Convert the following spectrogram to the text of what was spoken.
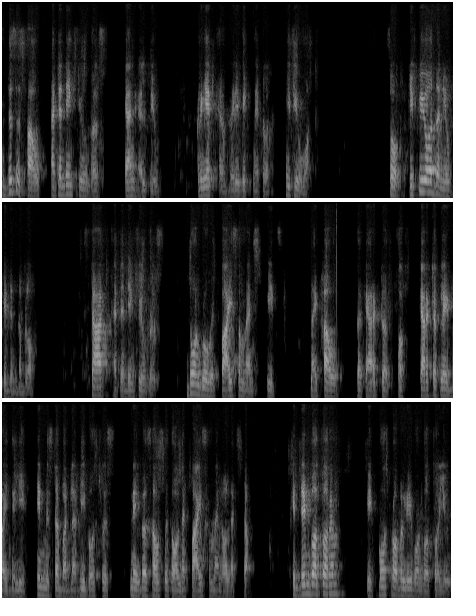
This is how attending funerals can help you create a very big network if you want. So if you are the new kid in the block, start attending funerals. Don't go with paisam and sweets like how the character of character played by Dileep in Mr. Butler, he goes to his neighbor's house with all that paisam and all that stuff. It didn't work for him. It most probably won't work for you.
